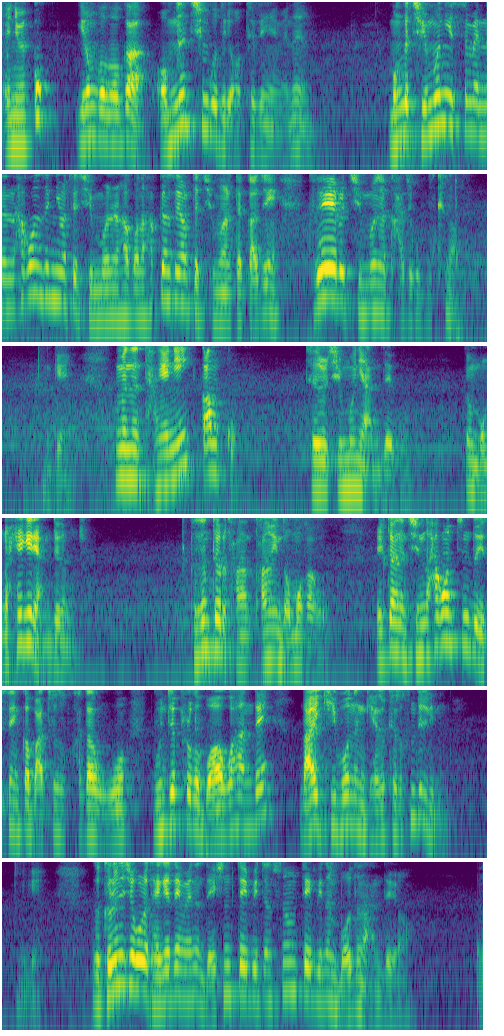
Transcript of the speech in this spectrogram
왜냐면 꼭 이런 거가 없는 친구들이 어떻게 되냐면은 뭔가 질문이 있으면은 학원 선생님한테 질문을 하거나 학교 선생님한테 질문할 때까지 그대로 질문을 가지고 묵혀놔. 이게 그러면은 당연히 까먹고 제대로 질문이 안 되고 그럼 뭔가 해결이 안 되는 거죠. 그 상태로 단, 단원이 넘어가고 일단은 진 학원진도 있으니까 맞춰서 가다 오고 문제 풀고 뭐 하고 하는데 나의 기본은 계속해서 흔들리는 거예요. 이게 그래서 그런 식으로 되게 되면은 내신 대비든 수능 대비든 뭐든 안 돼요.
